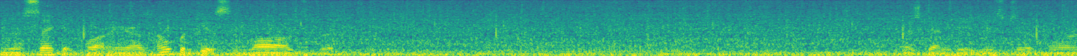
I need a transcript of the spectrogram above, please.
In the second part here, I was hoping to get some logs, but I just got to get used to it more.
